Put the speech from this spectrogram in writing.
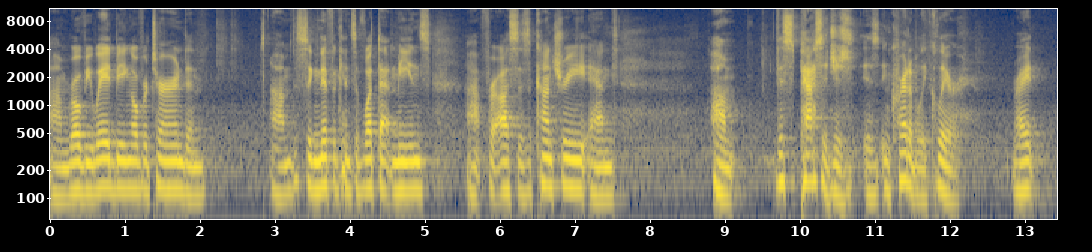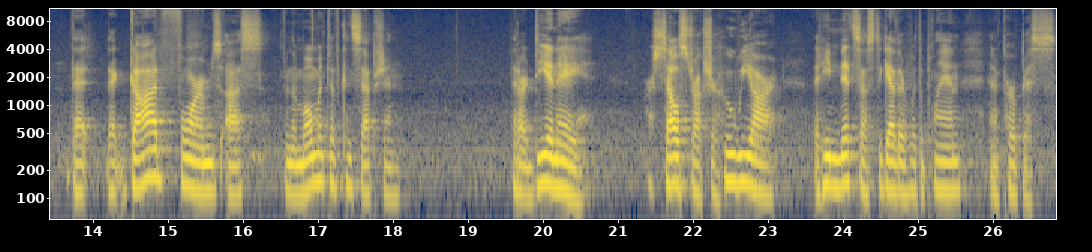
um, Roe v. Wade being overturned and um, the significance of what that means uh, for us as a country. And um, this passage is, is incredibly clear, right? That, that God forms us from the moment of conception, that our DNA, our cell structure, who we are, that He knits us together with a plan and a purpose.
